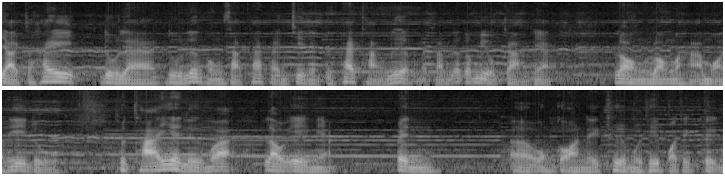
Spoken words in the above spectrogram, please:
อยากจะให้ดูแลดูเรื่องของศาสตร์แพทย์แผนจีนเป็นแพทย์ทางเลือกนะครับแล้วก็มีโอกาสเนี่ยลองลองมาหาหมอที่ดู สุดท้ายอย่าลืมว่าเราเองเนี่ยเป็นอองค์กรในเครือมูลที่ปอต็กตึง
